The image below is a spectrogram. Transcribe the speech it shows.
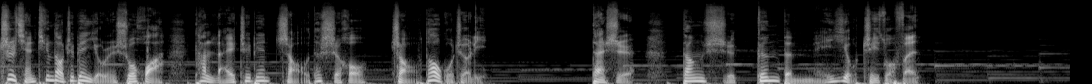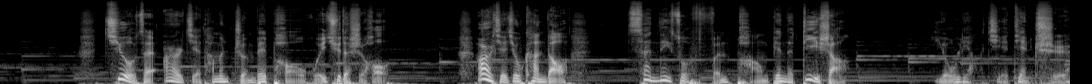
之前听到这边有人说话，他来这边找的时候找到过这里，但是当时根本没有这座坟。就在二姐他们准备跑回去的时候，二姐就看到，在那座坟旁边的地上，有两节电池，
